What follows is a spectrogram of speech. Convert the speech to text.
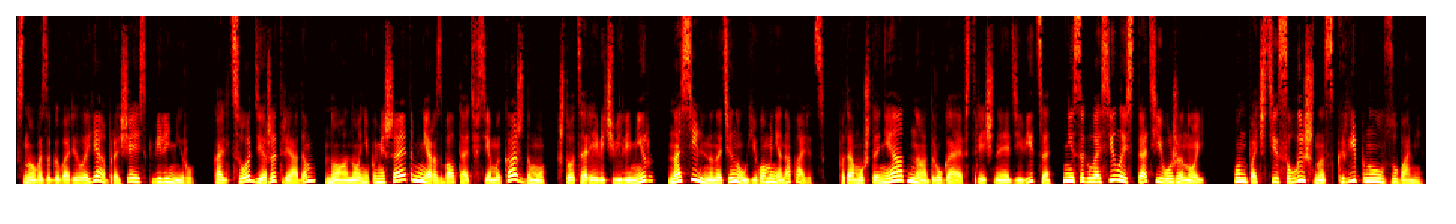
Снова заговорила я, обращаясь к Велимиру. Кольцо держит рядом, но оно не помешает мне разболтать всем и каждому, что царевич Велимир насильно натянул его мне на палец, потому что ни одна другая встречная девица не согласилась стать его женой. Он почти слышно скрипнул зубами.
